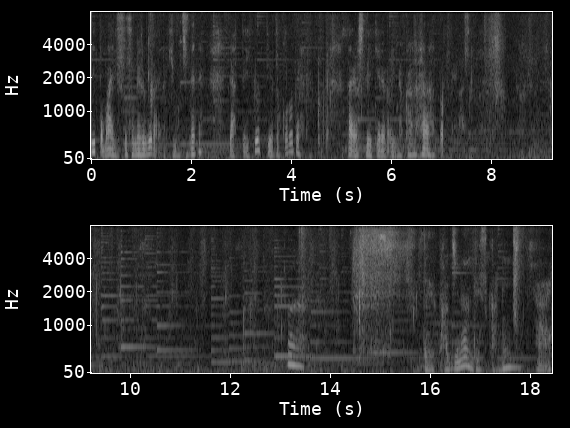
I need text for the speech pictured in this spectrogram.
一歩前に進めるぐらいの気持ちでね、やっていくっていうところで、対応していければいいのかなと思いました。うんという感じなんですかね。はい。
